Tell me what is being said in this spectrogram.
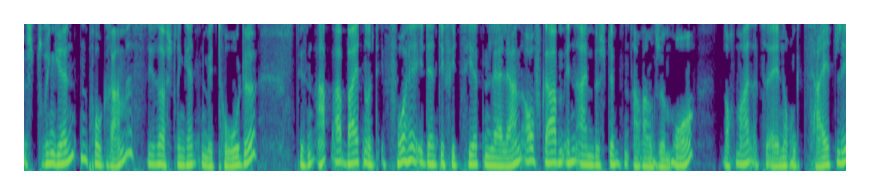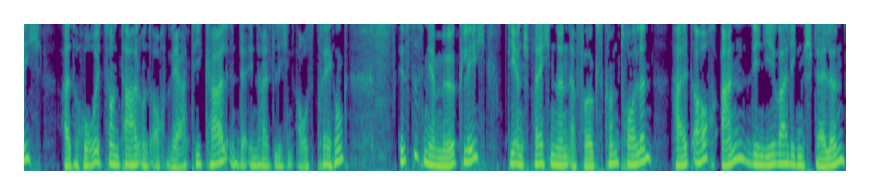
stringenten Programmes, dieser stringenten Methode, diesem Abarbeiten und vorher identifizierten Lehr-Lernaufgaben in einem bestimmten Arrangement, nochmal zur Erinnerung zeitlich, also horizontal und auch vertikal in der inhaltlichen Ausprägung, ist es mir möglich, die entsprechenden Erfolgskontrollen halt auch an den jeweiligen Stellen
